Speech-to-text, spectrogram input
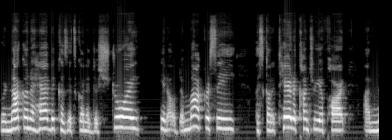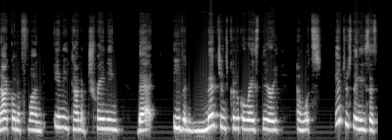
we're not going to have it because it's going to destroy, you know, democracy. It's going to tear the country apart I'm not going to fund any kind of training that even mentions critical race theory. And what's interesting, he says,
